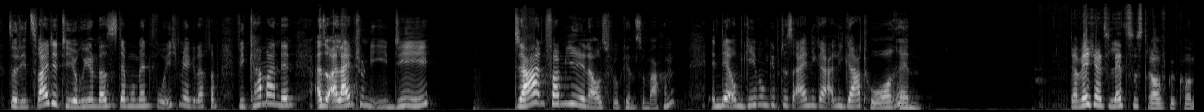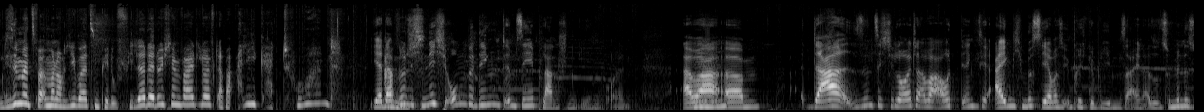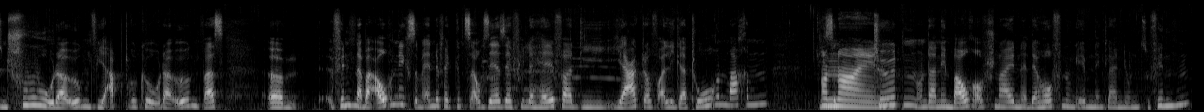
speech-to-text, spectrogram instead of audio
So, die zweite Theorie, und das ist der Moment, wo ich mir gedacht habe, wie kann man denn, also allein schon die Idee, da einen Familienausflug hinzumachen. In der Umgebung gibt es einige Alligatoren. Da wäre ich als letztes drauf gekommen. Die sind mir zwar immer noch lieber als ein Pädophiler, der durch den Wald läuft, aber Alligatoren? Ja, da würde ich nicht unbedingt im See planschen gehen wollen. Aber ähm, da sind sich die Leute aber auch, denkt ihr, eigentlich müsste ja was übrig geblieben sein. Also zumindest ein Schuh oder irgendwie Abdrücke oder irgendwas. Ähm, finden aber auch nichts. Im Endeffekt gibt es auch sehr, sehr viele Helfer, die Jagd auf Alligatoren machen. Oh Diese nein. töten und dann den Bauch aufschneiden, in der Hoffnung, eben den kleinen Jungen zu finden.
